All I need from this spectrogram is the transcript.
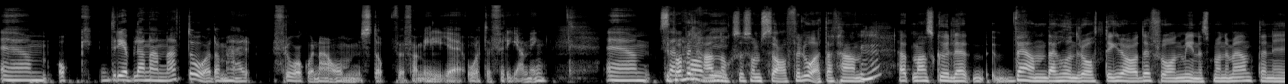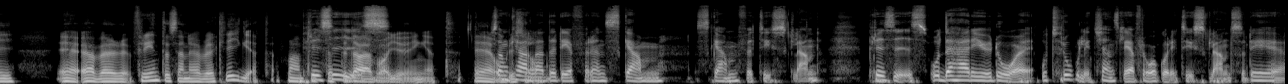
Eh, och drev bland annat då de här frågorna om stopp för familjeåterförening. Um, det var väl han vi... också som sa, förlåt, att, han, mm. att man skulle vända 180 grader från minnesmonumenten i eh, över förintelsen, över kriget. Att man Precis. tyckte att det där var ju inget eh, Som kallade det för en skam, skam för Tyskland. Precis, och det här är ju då otroligt känsliga frågor i Tyskland, så det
